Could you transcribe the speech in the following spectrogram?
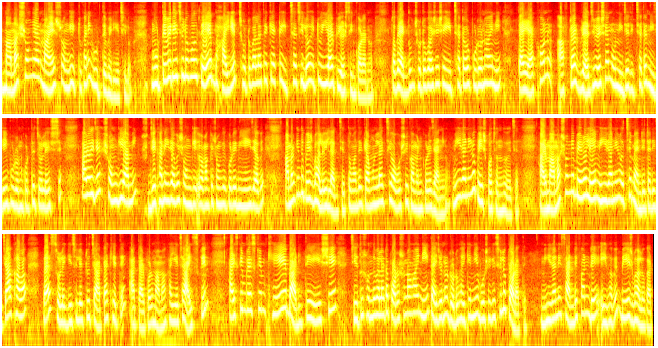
মামার সঙ্গে আর মায়ের সঙ্গে একটুখানি ঘুরতে বেরিয়েছিল। ঘুরতে বেরিয়েছিল বলতে ভাইয়ের ছোটবেলা থেকে একটা ইচ্ছা ছিল একটু ইয়ার পিয়ার্সিং করানোর। তবে একদম ছোট বয়সে সেই ইচ্ছাটা ওর পূরণ হয়নি। তাই এখন আফটার গ্র্যাজুয়েশন ও নিজের ইচ্ছাটা নিজেই পূরণ করতে চলে এসছে। আর ওই যে সঙ্গী আমি, যেখানেই যাবে সঙ্গী, আমাকে সঙ্গে করে নিয়েই যাবে। আমার কিন্তু বেশ ভালোই লাগছে। তোমাদের কেমন লাগছে অবশ্যই কমেন্ট করে জানিও। মিহিরানিরও বেশ পছন্দ হয়েছে। আর মামার সঙ্গে বেরোলে মিহিরানির হচ্ছে ম্যান্ডেটারি চা খাওয়া। ব্যাস, চলে গিয়েছিল একটু চাটা খেতে আর তারপর মামা খাইয়েছে আইসক্রিম আইসক্রিম টাইসক্রিম খেয়ে বাড়িতে এসে, যেহেতু সন্ধ্যেবেলাটা পড়াশোনা হয়নি, তাই জন্য ডোডো ভাইকে নিয়ে বসে গেছিল পড়াতে। মিহিরানি সানডে ফান্ডে এইভাবে বেশ ভালো কাটে।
